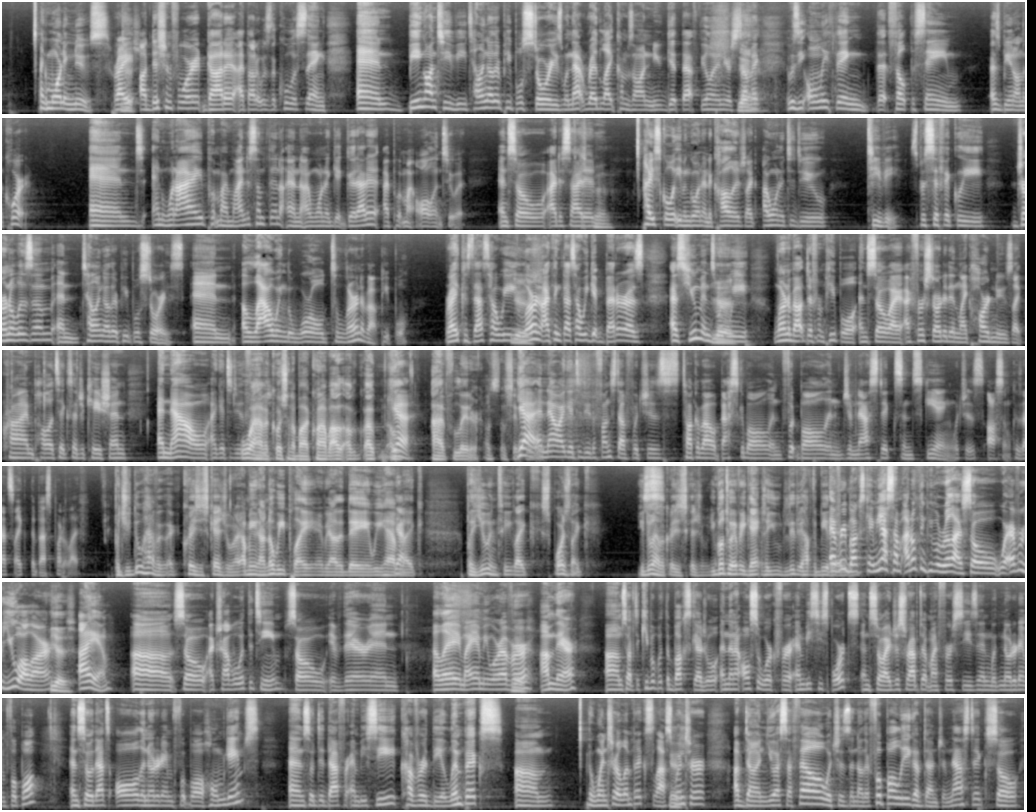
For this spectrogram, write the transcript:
like morning news, right? Yes. Audition for it, got it. I thought it was the coolest thing. And being on TV, telling other people's stories, when that red light comes on and you get that feeling in your stomach, it was the only thing that felt the same as being on the court. And and when I put my mind to something and I want to get good at it, I put my all into it. And so I decided high school, even going into college, like I wanted to do TV, specifically journalism and telling other people's stories and allowing the world to learn about people, right? Because that's how we Yes. learn. I think that's how we get better as as humans when we learn about different people. And so I, I first started in like hard news, like crime, politics, education, and now I get to do. The Oh, I have a question about crime. I'll, I'll, I'll, Yeah. I have later. I'll, I'll yeah, later. and now I get to do the fun stuff, which is talk about basketball and football and gymnastics and skiing, which is awesome because that's like the best part of life. but you do have a, a crazy schedule, right? I mean, I know we play every other day. We have Yeah. like, but you and T like sports, like you do have a crazy schedule. You go to every game, so you literally have to be there. Every Bucks game, yes. I'm, I don't think people realize. So wherever you all are, Yes. I am. Uh, so I travel with the team. So if they're in LA, Miami, wherever, I'm there. Um, so I have to keep up with the Buck schedule, and then I also work for NBC Sports, and so I just wrapped up my first season with Notre Dame football, and so that's all the Notre Dame football home games, and so did that for NBC. Covered the Olympics, um, the Winter Olympics last Yes. winter. I've done USFL, which is another football league. I've done gymnastics, so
